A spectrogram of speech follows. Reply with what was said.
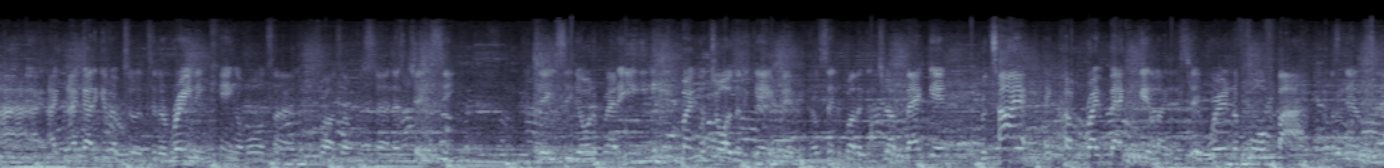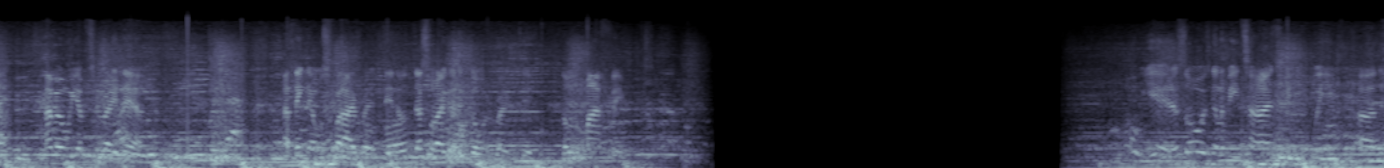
I, I, I gotta give up to, to the reigning king of all time, as far as I'm concerned, that's Jay-Z. Jay-Z, the older brother, he, he, he's Michael Jordan of the game, baby. You know saying? The brother can jump back in, retire, and come right back again. Like they said, we're in the 4-5. You understand what I'm saying? How many we up to right now? I think that was five right there. That's what I gotta go with right there. Those are my favorites. There's always gonna be times where you, uh, the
